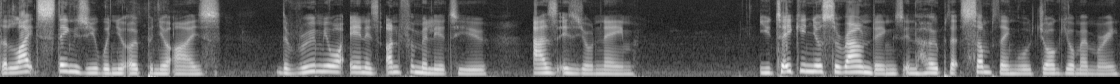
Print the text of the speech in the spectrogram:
The light stings you when you open your eyes. The room you are in is unfamiliar to you, as is your name. You take in your surroundings in hope that something will jog your memory.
